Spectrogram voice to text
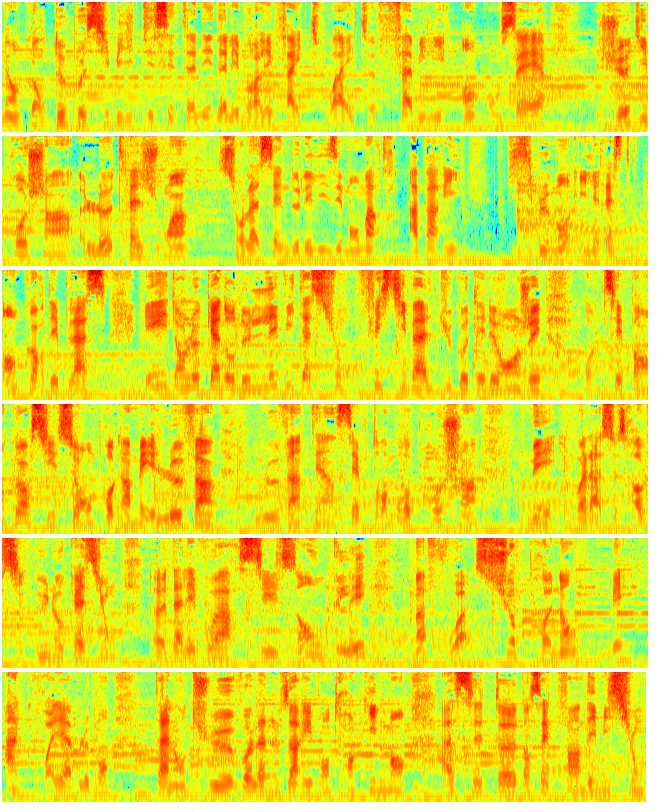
avez encore deux possibilités cette année d'aller voir les Fight White Family en concert. Jeudi prochain, le 13 juin, sur la scène de l'Élysée Montmartre à Paris. Visiblement, il reste encore des places. Et dans le cadre de l'évitation festival du côté de Angers, on ne sait pas encore s'ils seront programmés le 20 ou le 21 septembre prochain. Mais voilà, ce sera aussi une occasion euh, d'aller voir ces Anglais, ma foi, surprenants, mais incroyablement talentueux. Voilà, nous arrivons tranquillement à cette, euh, dans cette fin d'émission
